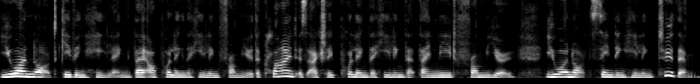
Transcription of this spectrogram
you are not giving healing. They are pulling the healing from you. The client is actually pulling the healing that they need from you. You are not sending healing to them.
